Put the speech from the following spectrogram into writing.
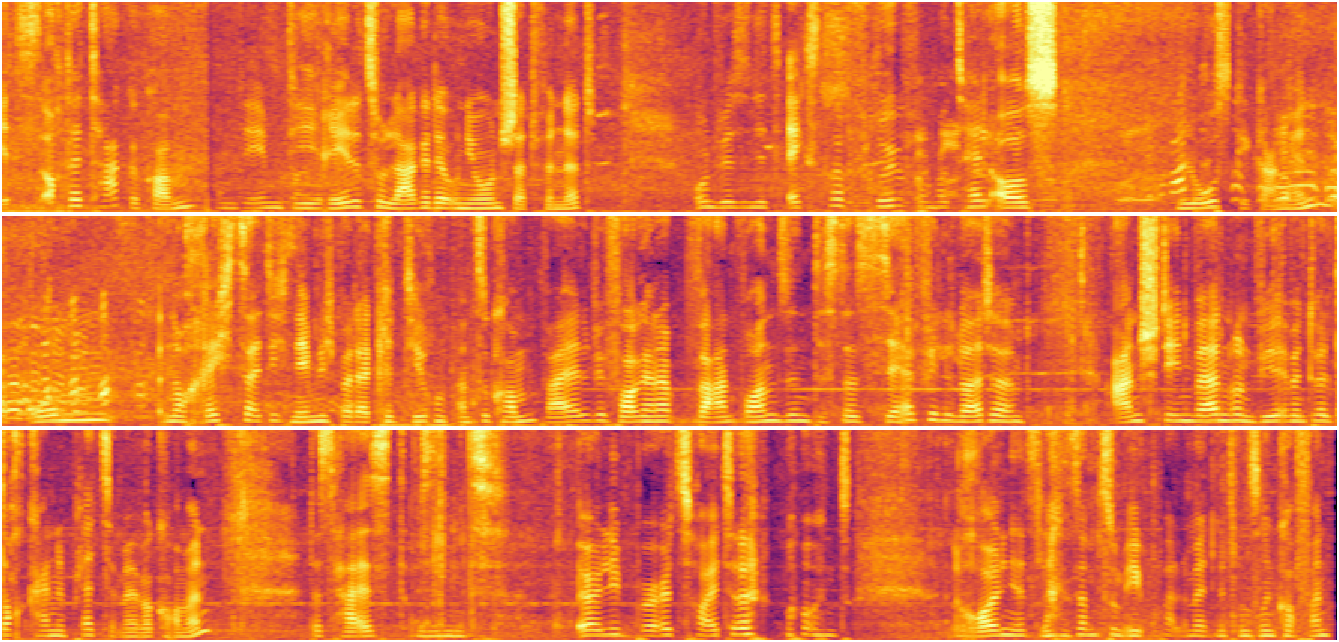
Jetzt ist auch der Tag gekommen, an dem die Rede zur Lage der Union stattfindet. Und wir sind jetzt extra früh vom Hotel aus losgegangen, um noch rechtzeitig nämlich bei der Akkreditierung anzukommen, weil wir vorgewarnt worden sind, dass da sehr viele Leute anstehen werden und wir eventuell doch keine Plätze mehr bekommen. Das heißt, wir sind Early Birds heute und rollen jetzt langsam zum EU-Parlament mit unseren Koffern.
